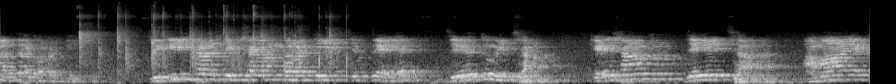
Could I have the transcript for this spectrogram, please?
అంతర భవతి జిగీషా శిక్షణం భవతి ఇత్యుక్తే జేతుమిచ్ఛ కేషాం జయేచ్ఛ అమాయక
